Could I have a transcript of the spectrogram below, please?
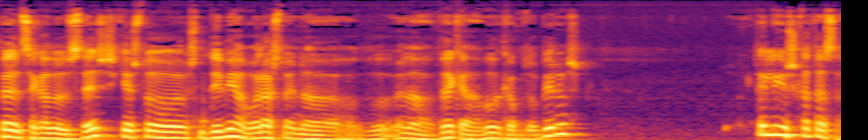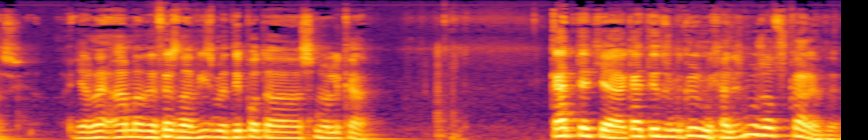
25% της θέσης και στο, στην τιμή αγοράς στο ένα, ένα 10-12 που το πήρες, τελείωσε η κατάσταση. Για να, άμα δεν θες να βγεις με τίποτα συνολικά κάτι, τέτοια, κάτι τέτοιους μικρούς μηχανισμούς να τους κάνετε.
